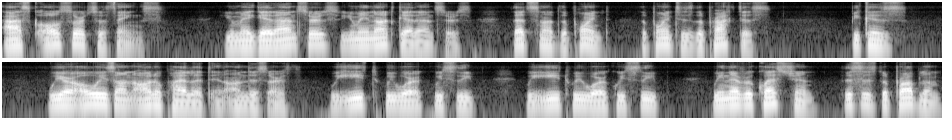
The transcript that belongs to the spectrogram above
Ask all sorts of things. You may get answers, you may not get answers. That's not the point. The point is the practice. Because we are always on autopilot on this earth. We eat, we work, we sleep. We eat, we work, we sleep. We never question. This is the problem.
